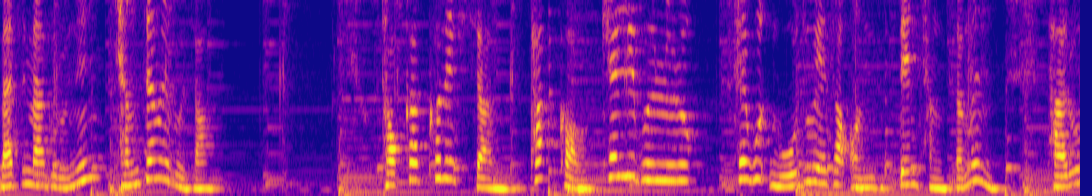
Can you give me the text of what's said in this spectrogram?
마지막으로는 장점을 보죠. 더카 커넥션, 파커, 켈리 블루룩 세 곳 모두에서 언급된 장점은 바로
